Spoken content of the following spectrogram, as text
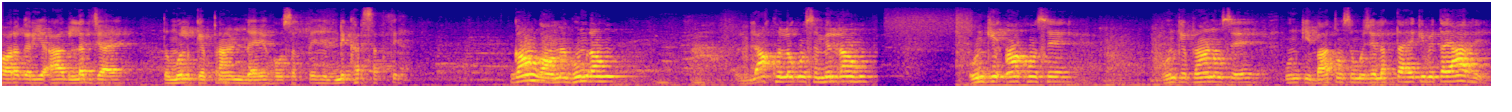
और अगर ये आग लग जाए तो मुल्क के प्राण नए हो सकते हैं, निखर सकते हैं। गाँव गाँव में घूम रहा हूँ, लाखों लोगों से मिल रहा हूँ, उनकी आँखों से, उनके प्राणों से, उनकी बातों से मुझे लगता है कि वे तैयार हैं।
